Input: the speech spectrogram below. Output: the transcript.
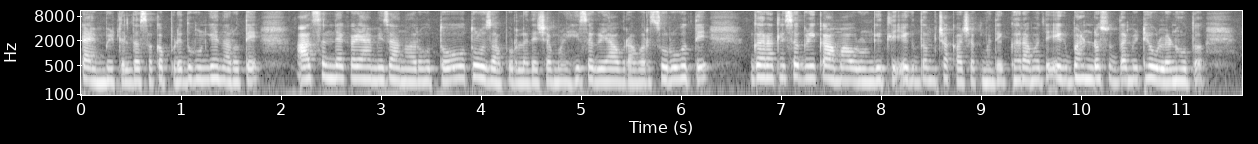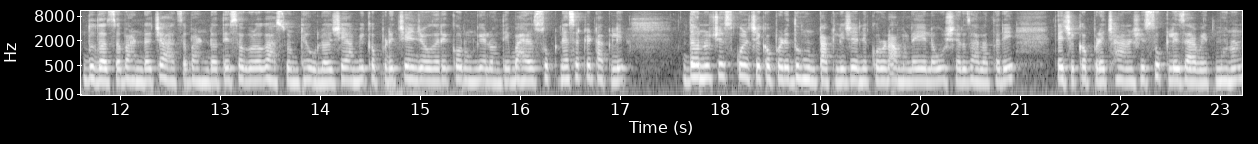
टाईम भेटेल तसं कपडे धुवून घेणार होते. आज संध्याकाळी आम्ही जाणार होतो तुळजापूरला त्याच्यामुळे ही सगळी आवरावर सुरू होते. घरातली सगळी कामं आवरून घेतली. एकदम चकाचकमध्ये घरामध्ये एक भांडंसुद्धा मी ठेवलं नव्हतं. दुधाचं भांडं चहाचं भांडं ते सगळं घासून ठेवलं. जे आम्ही कपडे चेंज वगैरे करून गेलो ते बाहेर सुकण्यासाठी टाकली. धनुचे स्कूलचे कपडे धुवून टाकले जेणेकरून आम्हाला यायला उशीर झाला तरी त्याचे कपडे छान असे सुकले जावेत म्हणून.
